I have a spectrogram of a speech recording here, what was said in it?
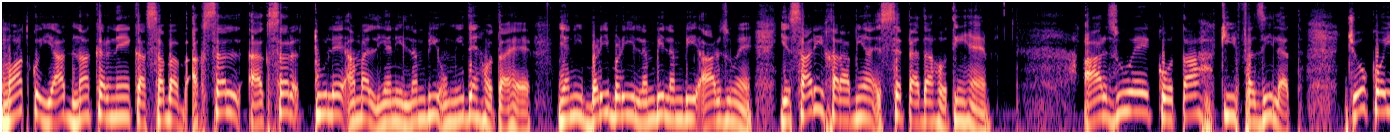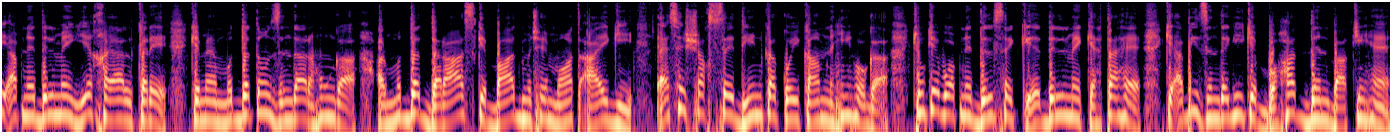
موت کو یاد نہ کرنے کا سبب اکثر اکثر طول عمل یعنی لمبی امیدیں ہوتا ہے یعنی بڑی بڑی، لمبی لمبی آرزویں یہ ساری خرابیاں اس سے پیدا ہوتی ہیں۔ آرزو کوتاہ کی فضیلت جو کوئی اپنے دل میں یہ خیال کرے کہ میں مدتوں زندہ رہوں گا اور مدت دراز کے بعد مجھے موت آئے گی، ایسے شخص سے دین کا کوئی کام نہیں ہوگا، کیونکہ وہ اپنے دل سے دل میں کہتا ہے کہ ابھی زندگی کے بہت دن باقی ہیں،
